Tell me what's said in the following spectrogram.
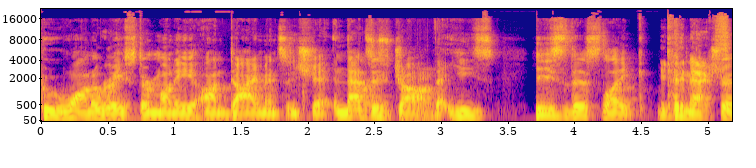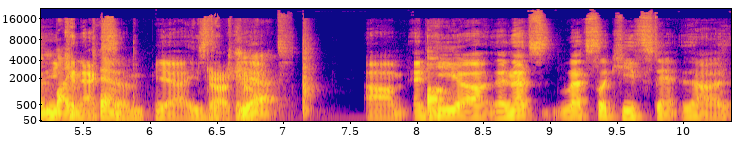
who want to waste their money on diamonds and shit. And that's his job. That he's he's this like He connects, connection he like connects pimp. them. Yeah, he's Gotcha. the connect. Um, and he uh, and that's that's Lakeith Stan, uh,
